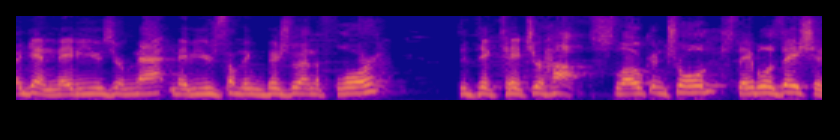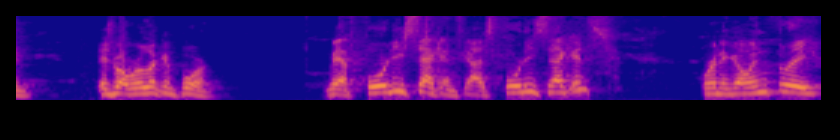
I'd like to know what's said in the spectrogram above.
Again, maybe use your mat, maybe use something visually on the floor to dictate your hop. Slow, controlled stabilization is what we're looking for. We have 40 seconds, guys, 40 seconds. We're gonna go in three,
